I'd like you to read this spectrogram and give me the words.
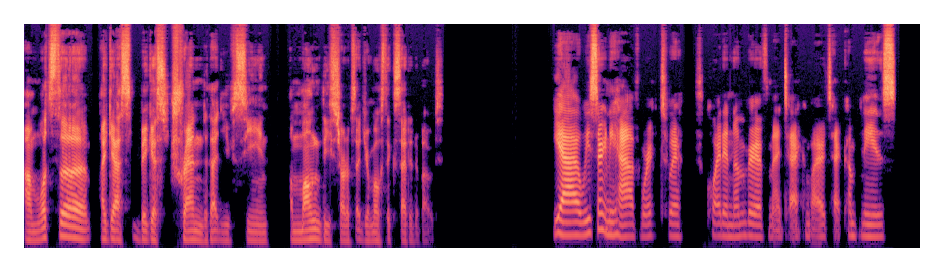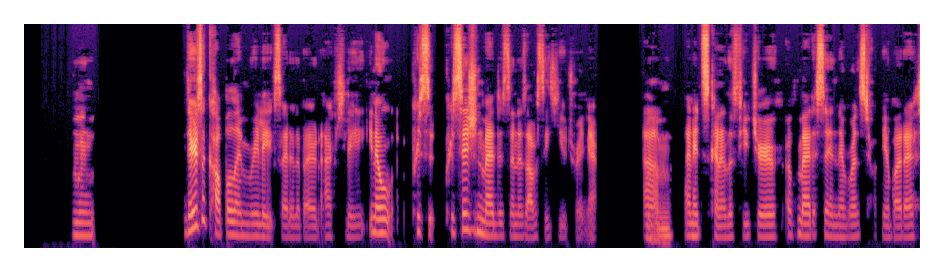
Um, what's the, I guess, biggest trend that you've seen among these startups that you're most excited about? Yeah, we certainly have worked with quite a number of med tech and biotech companies. I mean, there's a couple I'm really excited about, actually. You know, pre- precision medicine is obviously huge right now. Mm-hmm. Um, mm-hmm. and it's kind of the future of medicine. Everyone's talking about it.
